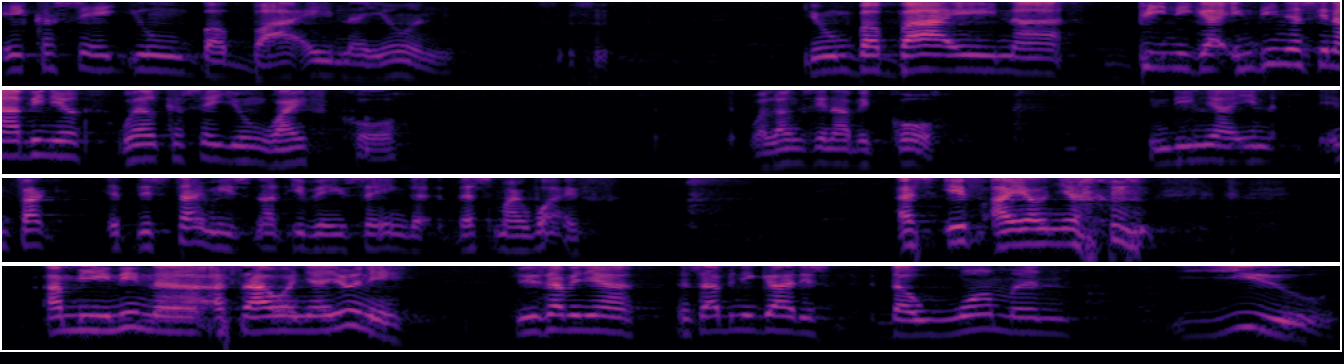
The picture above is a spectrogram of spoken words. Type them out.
eh kasi yung babae na yun. yung babae na binigay, hindi niya sinabi niya, well, kasi yung wife ko, walang sinabi ko. Hindi niya, in, in fact, at this time, he's not even saying that that's my wife. As if ayaw niya aminin na asawa niya yun eh. Sinasabi niya, ang ni God is, the woman you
